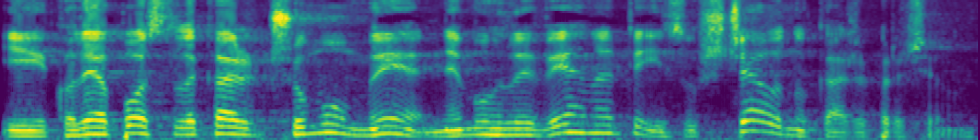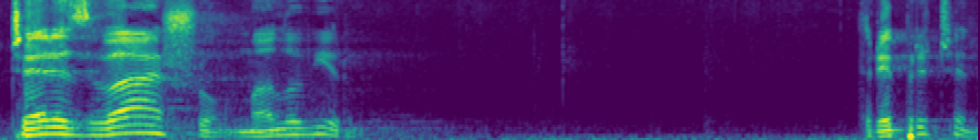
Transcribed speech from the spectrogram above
І коли апостоли кажуть, чому ми не могли вигнати, Ісус ще одну каже причину через вашу маловіру. Три причини.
